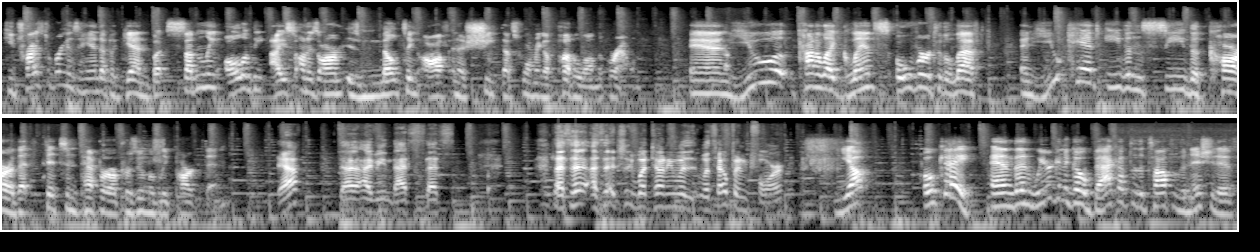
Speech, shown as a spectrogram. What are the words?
He tries to bring his hand up again, but suddenly all of the ice on his arm is melting off in a sheet that's forming a puddle on the ground. And you kind of like glance over to the left, and you can't even see the car that Fitz and Pepper are presumably parked in. Yeah. I mean, that's that's that's essentially what Tony was was hoping for. Yep. Okay, and then we're gonna go back up to the top of initiative.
